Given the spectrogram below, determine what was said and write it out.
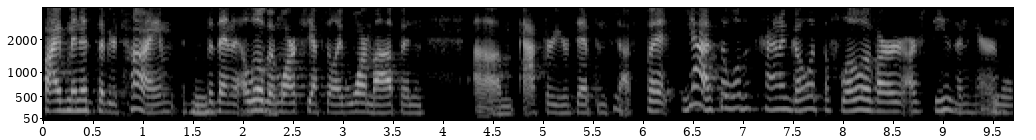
five minutes of your time, mm-hmm. but then a little bit more because you have to like warm up and um, after your dip and stuff. But yeah, so we'll just kind of go with the flow of our our season here. Yeah.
